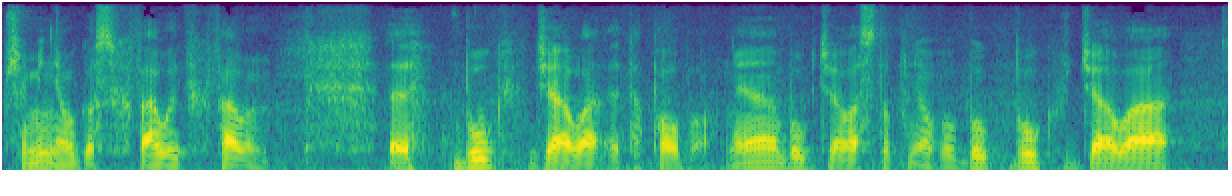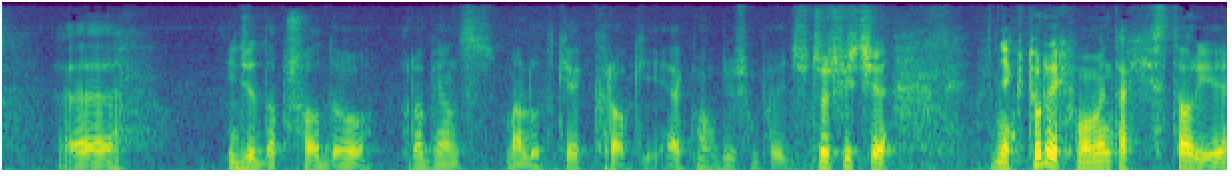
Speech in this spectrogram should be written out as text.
przemieniał go z chwały w chwałę. E, Bóg działa etapowo, nie? Bóg działa stopniowo, Bóg, Bóg działa e, idzie do przodu, robiąc malutkie kroki, jak moglibyśmy powiedzieć. Oczywiście w niektórych momentach historii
